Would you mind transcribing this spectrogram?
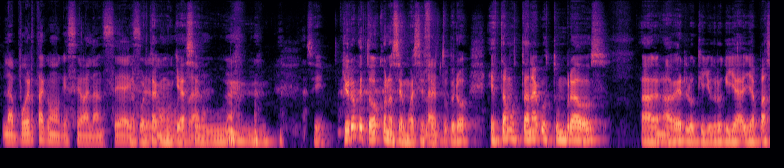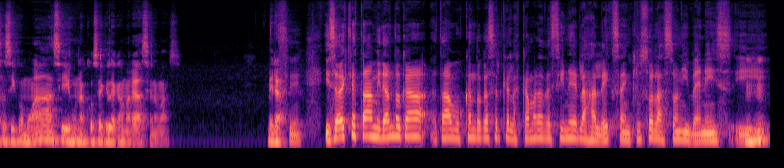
la puerta como que se balancea. La puerta como, que hace... sí. Yo creo que todos conocemos ese efecto, pero estamos tan acostumbrados a, a, mm. ver lo que yo creo que ya, ya pasa así como, ah, sí, es una cosa que la cámara hace nomás. Mira. Sí. Y sabes que estaba mirando acá, estaba buscando acá acerca de las cámaras de cine, las Alexa, incluso las Sony Venice y,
